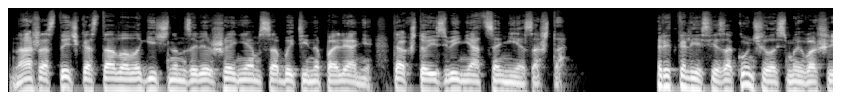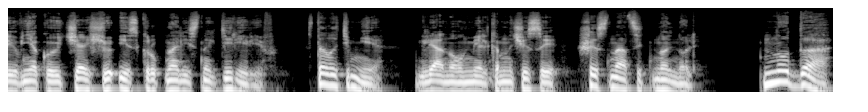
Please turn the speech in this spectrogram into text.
«Наша стычка стала логичным завершением событий на поляне, так что извиняться не за что». Редколесье закончилось, мы вошли в некую чащу из крупнолистных деревьев. Стало темнее. Глянул мельком на часы. 16.00. Ну да,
